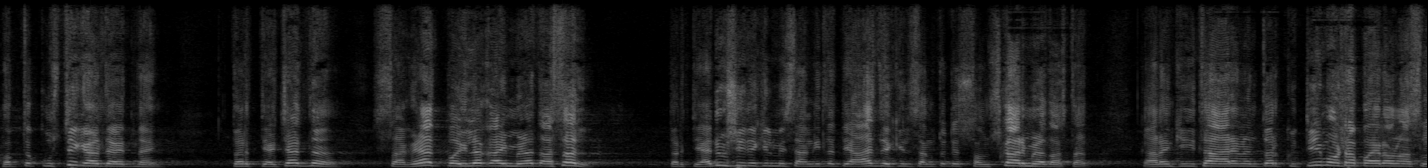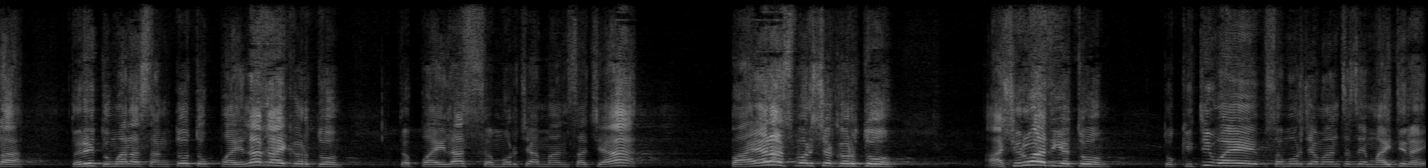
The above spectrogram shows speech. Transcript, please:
फक्त कुस्ती खेळता येत नाही तर त्याच्यातनं सगळ्यात पहिलं काय मिळत असेल तर त्या दिवशी देखील मी सांगितलं ते आज देखील सांगतो ते संस्कार मिळत असतात. कारण की इथं आल्यानंतर किती मोठा पैलवान असला तरी तुम्हाला सांगतो तो पहिला काय करतो तर पहिला समोरच्या माणसाच्या पायाला स्पर्श करतो आशीर्वाद घेतो. तो किती वय समोरच्या माणसाचं माहिती नाही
